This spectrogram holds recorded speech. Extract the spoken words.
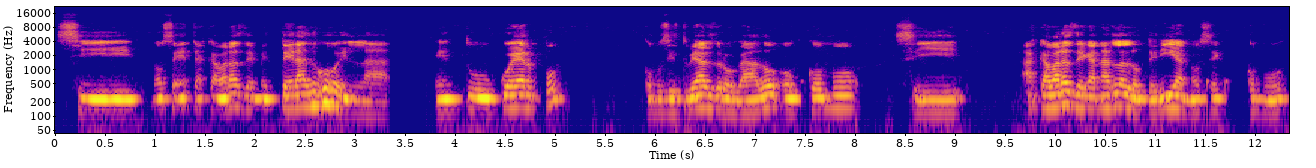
si, no sé, te acabaras de meter algo en la en tu cuerpo, como si estuvieras drogado o como si acabaras de ganar la lotería, no sé, como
